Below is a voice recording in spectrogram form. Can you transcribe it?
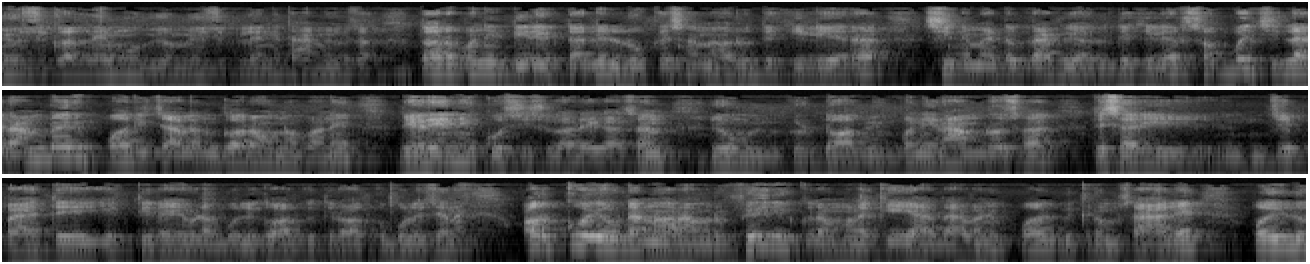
म्युजिकल नै मुभी हो म्युजिकले नै थामिएको छ। तर पनि डिरेक्टरले लोकेसनहरूदेखि लिएर सिनेमाटोग्राफीहरूदेखि लिएर सबै चिजलाई राम्ररी परिचालन गराउन भने धेरै नै कोसिस गरेका छन्। यो मुभीको डबिङ पनि राम्रो छ। त्यसरी जे पाए त्यही एकतिर एउटा बोलेको अर्कोतिर अर्को बोलेको छैन। अर्को एउटा नराम्रो फेरि कुरा मलाई के याद आयो भने पल विक्रम शाहले पहिलो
